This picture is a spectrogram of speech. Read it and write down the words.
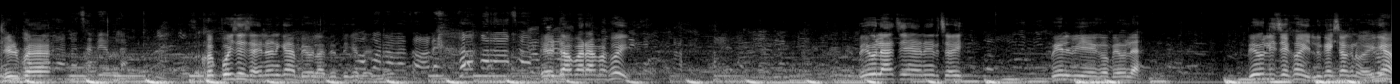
कृपा खोइ पैसै छैन नि कहाँ बेहुला त्यत्तिकै भेट्नु ए डबरामा खोइ। बेहुला चाहिँ यहाँनिर छ है। बेल बिहेको बेहुला। बेहुली चाहिँ खोइ लुकाइसक्नु भयो क्या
